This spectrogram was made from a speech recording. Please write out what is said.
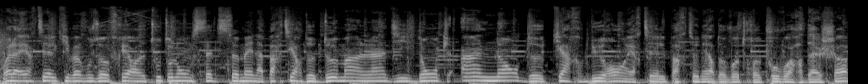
Voilà RTL qui va vous offrir tout au long de cette semaine, à partir de demain lundi, donc un an de carburant RTL partenaire de votre pouvoir d'achat.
